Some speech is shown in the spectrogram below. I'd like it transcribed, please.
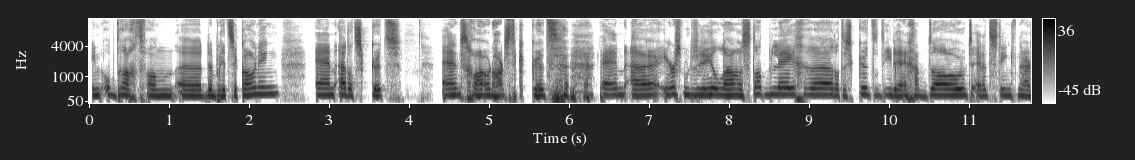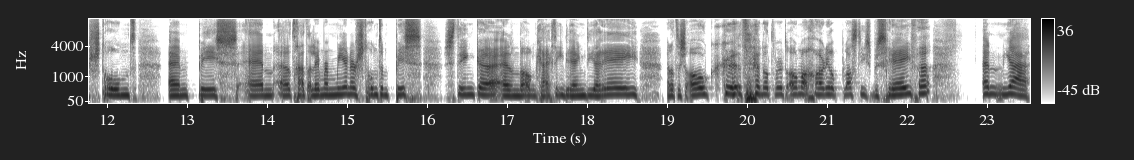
In opdracht van de Britse koning. En dat is kut. En het is gewoon hartstikke kut. en eh, eerst moeten ze heel lang een stad belegeren. Dat is kut, want iedereen gaat dood. En het stinkt naar stront en pis. En eh, het gaat alleen maar meer naar stront en pis stinken. En dan krijgt iedereen diarree. En dat is ook kut. En dat wordt allemaal gewoon heel plastisch beschreven. En ja,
